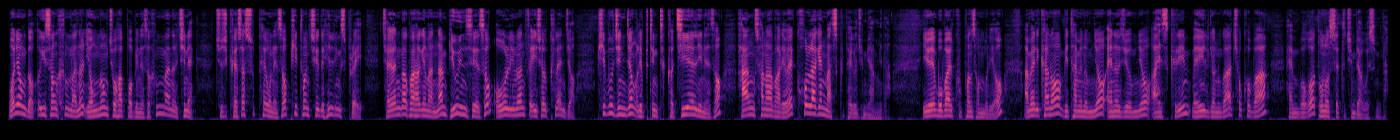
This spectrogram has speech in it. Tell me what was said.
원영덕 의성 흑마늘 영농조합법인에서 흑마늘 진액, 주식회사 수페온에서 피톤치드 힐링 스프레이, 자연과 과학의 만남 뷰인스에서 올인원 페이셜 클렌저, 피부 진정 리프팅 특허 지엘린에서 항산화 발효의 콜라겐 마스크팩을 준비합니다. 이외에 모바일 쿠폰 선물이요. 아메리카노, 비타민 음료, 에너지 음료, 아이스크림, 매일견과 초코바, 햄버거, 도넛 세트 준비하고 있습니다.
